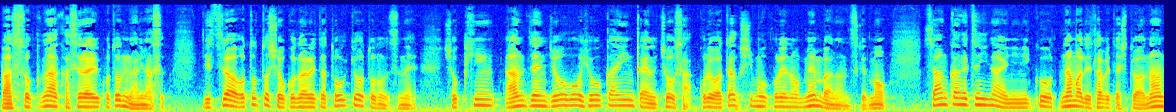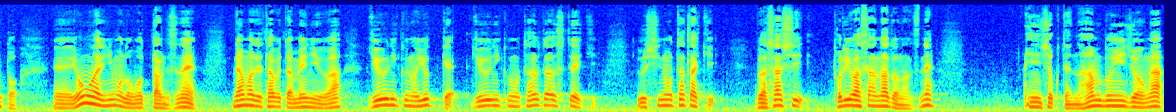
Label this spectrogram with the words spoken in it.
罰則が課せられることになります。実はおととし行われた東京都のですね食品安全情報評価委員会の調査、これ私もこれのメンバーなんですけども、3ヶ月以内に肉を生で食べた人はなんと、え、4割にも上ったんですね。生で食べたメニューは牛肉のユッケ、牛肉のタルタルステーキ、牛のたたき、馬刺し、鶏わさなどなんですね。飲食店の半分以上が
